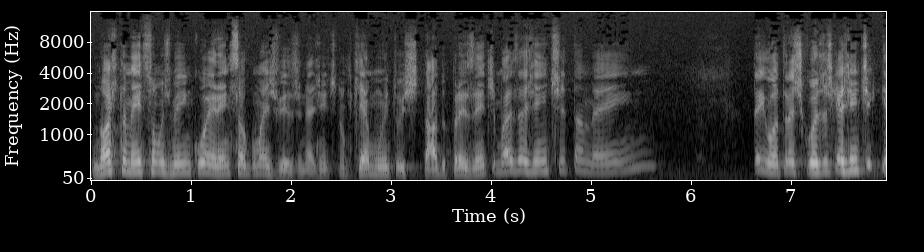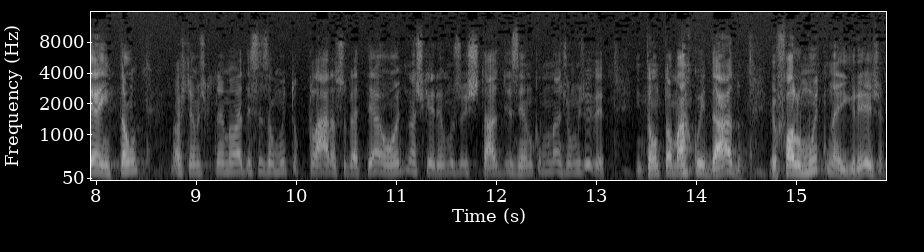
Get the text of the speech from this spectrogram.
nós também somos meio incoerentes algumas vezes. Né? A gente não quer muito o Estado presente, mas a gente também tem outras coisas que a gente quer. Então, nós temos que tomar uma decisão muito clara sobre até onde nós queremos o Estado dizendo como nós vamos viver. Então, tomar cuidado. Eu falo muito na igreja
